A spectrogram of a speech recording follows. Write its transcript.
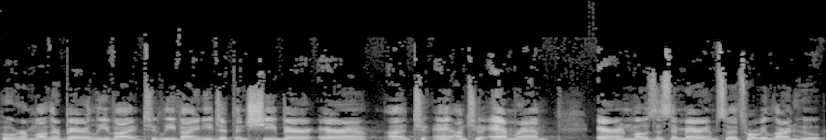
who her mother bare Levi to Levi in Egypt, and she bare Aaron uh, to, unto Amram, Aaron, Moses, and Miriam. So that's where we learn who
